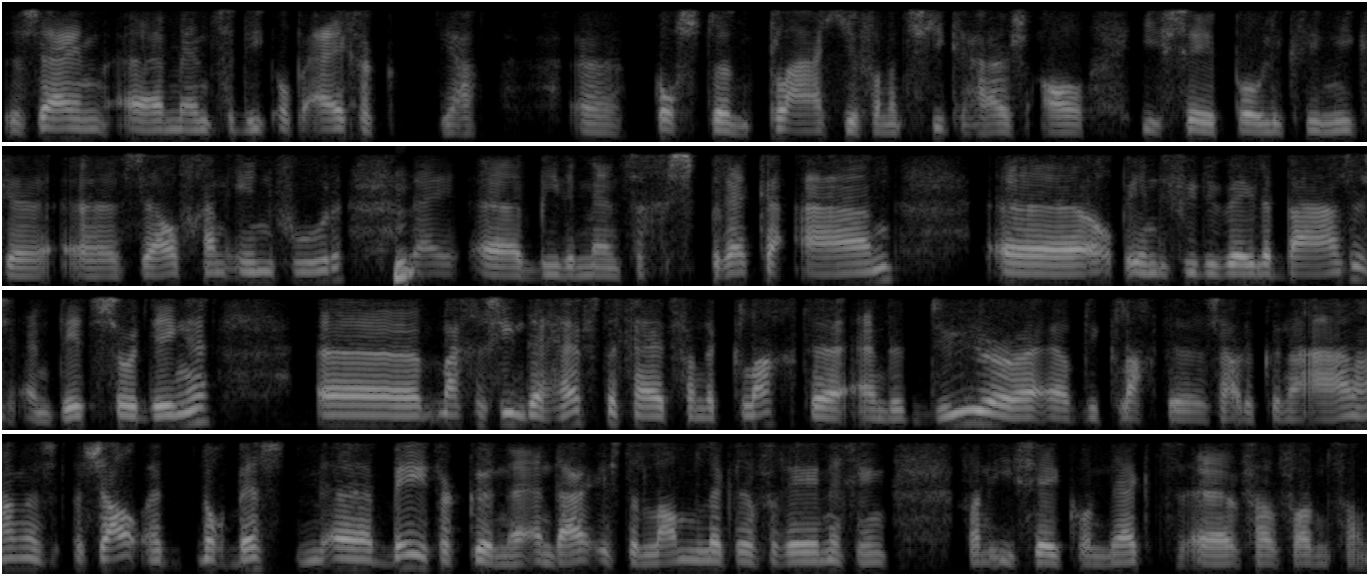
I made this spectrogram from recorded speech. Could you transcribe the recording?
Er zijn mensen die op eigen ja, kostenplaatje van het ziekenhuis al IC-polyklinieken zelf gaan invoeren. Hm. Wij bieden mensen gesprekken aan op individuele basis en dit soort dingen. Uh, maar gezien de heftigheid van de klachten en de duur waarop die klachten zouden kunnen aanhangen, zou het nog best uh, beter kunnen. En daar is de landelijke vereniging van IC Connect, uh, van, van, van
